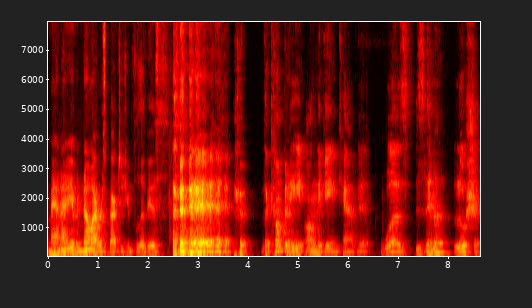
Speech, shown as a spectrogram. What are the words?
Man, I didn't even know I respected you, Polybius. the company on the game cabinet was Zenalotion.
